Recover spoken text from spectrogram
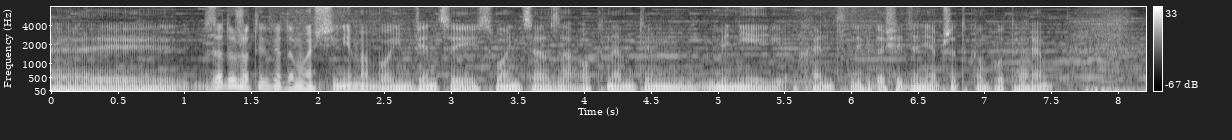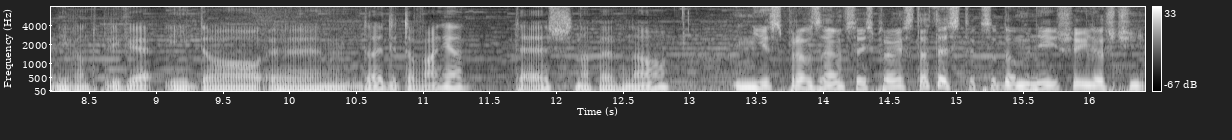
E, za dużo tych wiadomości nie ma, bo im więcej słońca za oknem, tym mniej chętnych do siedzenia przed komputerem, niewątpliwie. I do, do edytowania też na pewno. Nie sprawdzałem w tej sprawie statystyk. Co do mniejszej ilości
